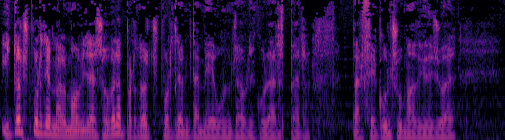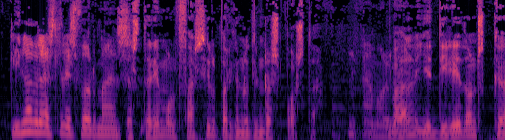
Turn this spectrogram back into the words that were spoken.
i tots portem el mòbil a sobre, però tots portem també uns auriculars per, per fer consum audiovisual. Quina de les tres formes... T'estaré molt fàcil perquè no tinc resposta. Ah, molt Val? I et diré doncs, que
